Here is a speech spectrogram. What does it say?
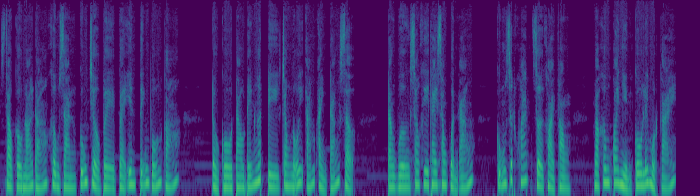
Sau câu nói đó không gian cũng trở về vẻ yên tĩnh vốn có. Đầu cô đau đến ngất đi trong nỗi ám ảnh đáng sợ. Đăng Vương sau khi thay xong quần áo cũng dứt khoát rời khỏi phòng mà không quay nhìn cô lấy một cái.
